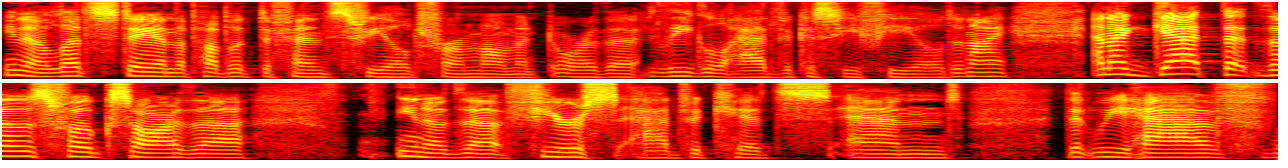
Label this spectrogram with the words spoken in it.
you know, let's stay in the public defense field for a moment or the legal advocacy field. And I and I get that those folks are the you know, the fierce advocates and that we have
